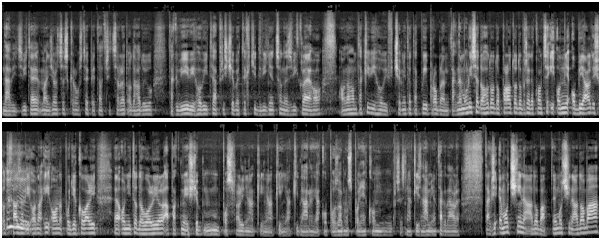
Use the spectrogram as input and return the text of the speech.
navíc. Víte, manželce, s kterou jste 35 let odhaduju, tak vy vyhovíte a příště budete chtít ví něco nezvyklého a ona vám taky vyhoví. V čem je to takový problém? Tak nemohli se dohodnout, dopadlo to dobře, dokonce i on mě objal, když odcházeli, mm-hmm. ona i on, poděkovali, eh, oni to dovolil a pak mi ještě poslali nějaký, nějaký, nějaký dár, nějakou pozornost po někom, přes nějaký známý a tak dále. Takže emoční nádoba. Emoční nádoba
